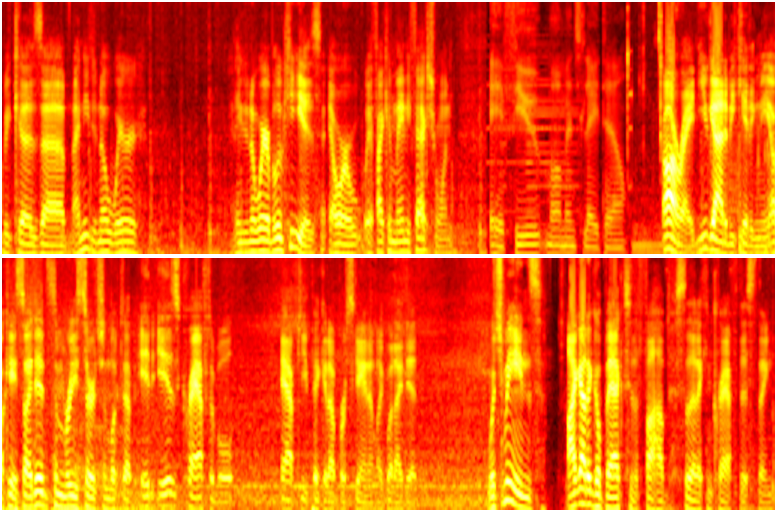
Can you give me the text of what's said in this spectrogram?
because uh, I need to know where I need to know where a blue key is, or if I can manufacture one. A few moments later. All right, you got to be kidding me. Okay, so I did some research and looked up. It is craftable after you pick it up or scan it, like what I did. Which means I got to go back to the fob so that I can craft this thing.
